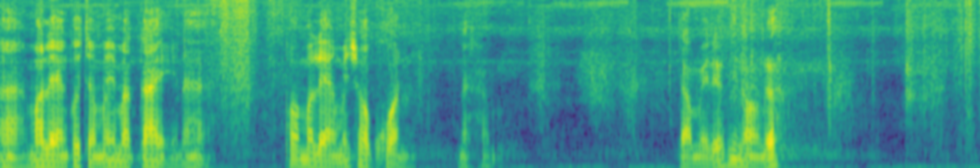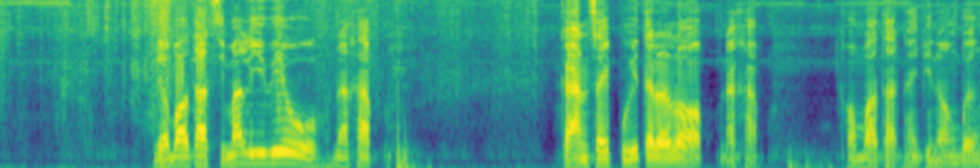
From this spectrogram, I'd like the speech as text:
อ่าแมลงก็จะไม่มาใกล้นะฮะเพราะแมลงไม่ชอบควันนะครับจำไว้เด้อพี่น้องเด้อเดี๋ยวบอทัดสิมารีวิวนะครับ การใส่ปุ๋ยแต่ละรอบนะครับ ของบอทัดให้พี่น้องเบิง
